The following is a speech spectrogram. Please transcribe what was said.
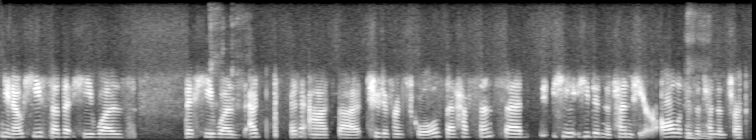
you know, he said that he was that he was educated at uh, two different schools that have since said he he didn't attend here. All of his attendance records,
